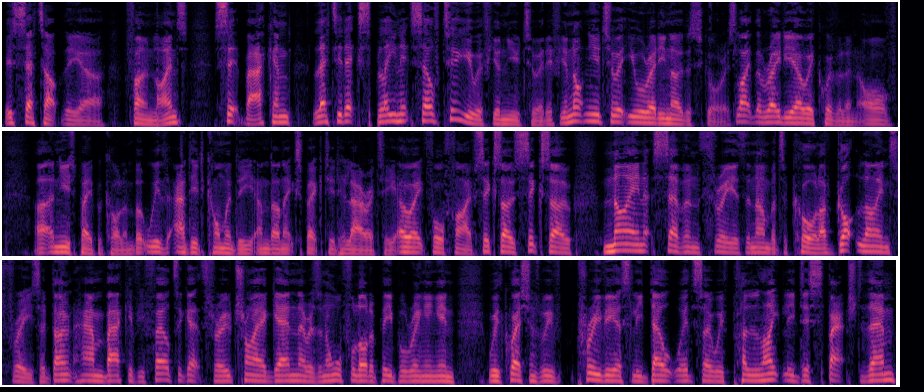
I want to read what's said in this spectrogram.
is set up the uh, phone lines, sit back, and let it explain itself to you if you're new to it. If you're not new to it, you already know the score. It's like the radio equivalent of uh, a newspaper column, but with added comedy and unexpected hilarity. 0845 6060 973 is the number to call. I've got lines free, so don't ham back. If you fail to get through, try again. There is an awful lot of people ringing in with questions we've previously dealt with, so we've politely dispatched them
